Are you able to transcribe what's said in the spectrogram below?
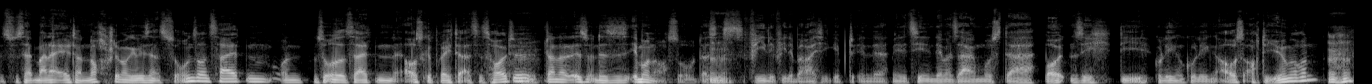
zur Zeit meiner Eltern noch schlimmer gewesen als zu unseren Zeiten und zu unseren Zeiten ausgeprägter, als es heute mhm. Standard ist. Und es ist immer noch so, dass mhm. es viele, viele Bereiche gibt in der Medizin, in der man sagen muss, da beuten sich die Kolleginnen und Kollegen aus, auch die Jüngeren, mhm.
